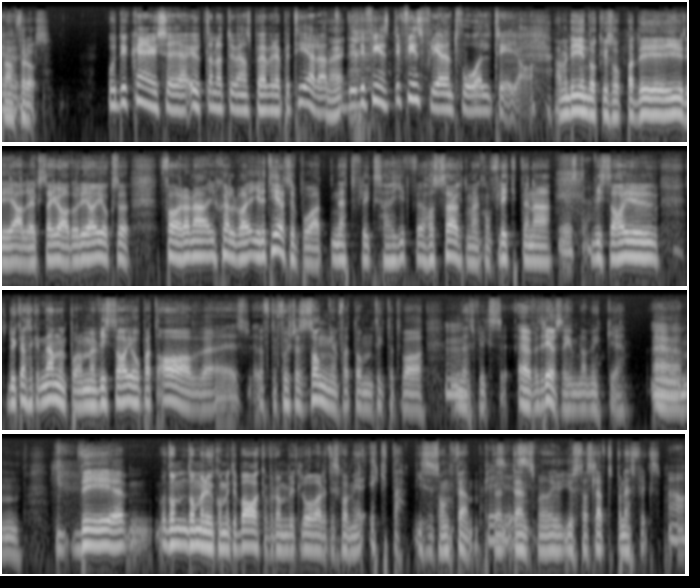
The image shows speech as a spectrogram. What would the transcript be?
framför oss. Och det kan jag ju säga utan att du ens behöver repetera. Det, det, finns, det finns fler än två eller tre ja. Ja men det är en dokusåpa, det är ju det i allra högsta grad och det har ju också förarna själva irriterat sig på att Netflix har, har sökt de här konflikterna. Vissa har ju, du kan säkert namnen på dem, men vissa har ju hoppat av eh, efter första säsongen för att de tyckte att det var Mm. Netflix överdrev så himla mycket. Ehm, det, de, de har nu kommit tillbaka för de har blivit lovade att det ska vara mer äkta i säsong 5. Den, den som just har släppts på Netflix. Ja.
